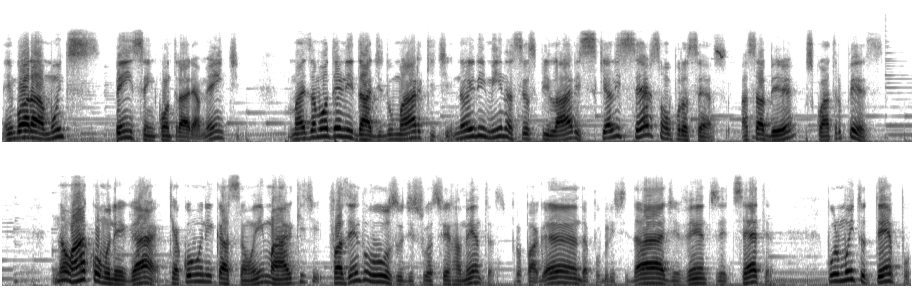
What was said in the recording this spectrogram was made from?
Embora muitos pensem contrariamente, mas a modernidade do marketing não elimina seus pilares que alicerçam o processo, a saber, os quatro P's. Não há como negar que a comunicação em marketing, fazendo uso de suas ferramentas, propaganda, publicidade, eventos, etc., por muito tempo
